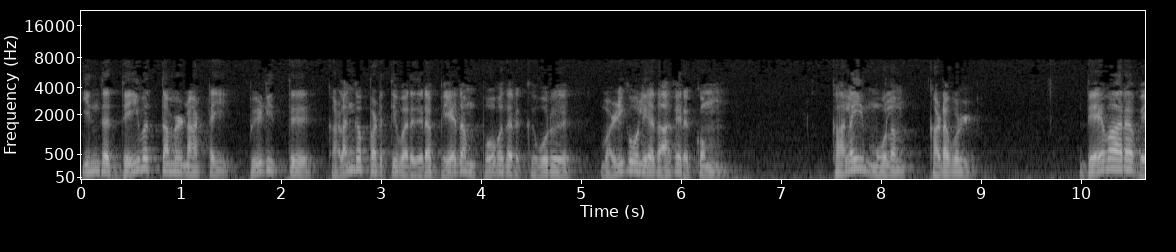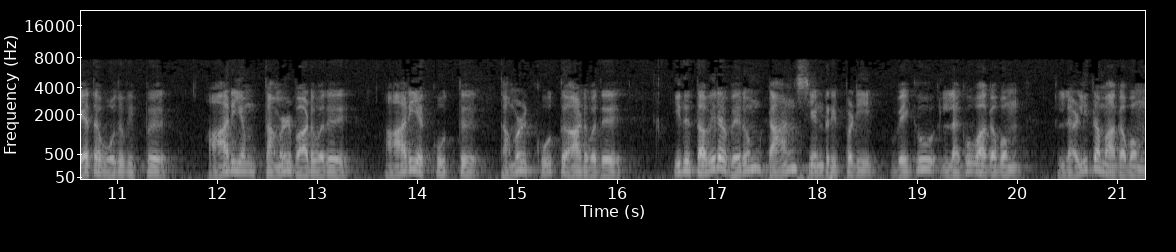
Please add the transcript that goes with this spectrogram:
இந்த தெய்வத் தமிழ்நாட்டை பீடித்து களங்கப்படுத்தி வருகிற பேதம் போவதற்கு ஒரு வழிகோலியதாக இருக்கும். கலை மூலம் கடவுள். தேவார வேத ஓதுவிப்பு. ஆரியம் தமிழ் பாடுவது. ஆரிய கூத்து தமிழ் கூத்து ஆடுவது. இது தவிர வெறும் டான்ஸ் என்று இப்படி வெகு லகுவாகவும் லலிதமாகவும்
